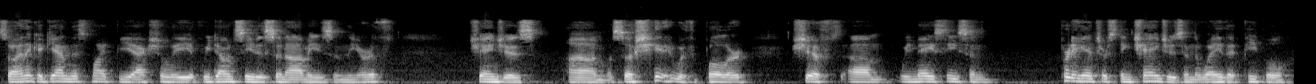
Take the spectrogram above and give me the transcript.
so I think again, this might be actually, if we don't see the tsunamis and the Earth changes um, associated with the polar shift, um, we may see some pretty interesting changes in the way that people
